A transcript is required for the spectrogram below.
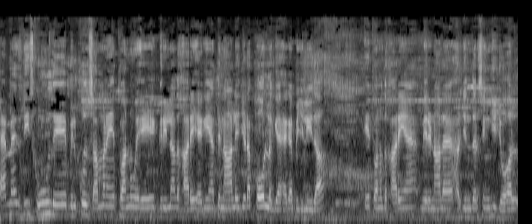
ਐਮਐਸਡੀ ਸਕੂਲ ਦੇ ਬਿਲਕੁਲ ਸਾਹਮਣੇ ਤੁਹਾਨੂੰ ਇਹ ਗ੍ਰਿਲਾਂ ਦਿਖਾ ਰਹੇ ਹੈਗੇ ਆ ਤੇ ਨਾਲ ਇਹ ਜਿਹੜਾ ਪੋਲ ਲੱਗਿਆ ਹੈਗਾ ਬਿਜਲੀ ਦਾ, ਇਹ ਤੁਹਾਨੂੰ ਦਿਖਾ ਰਹੇ ਆ। ਮੇਰੇ ਨਾਲ ਹੈ ਹਰਜਿੰਦਰ ਸਿੰਘ ਜੀ ਜੋਹਲ,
